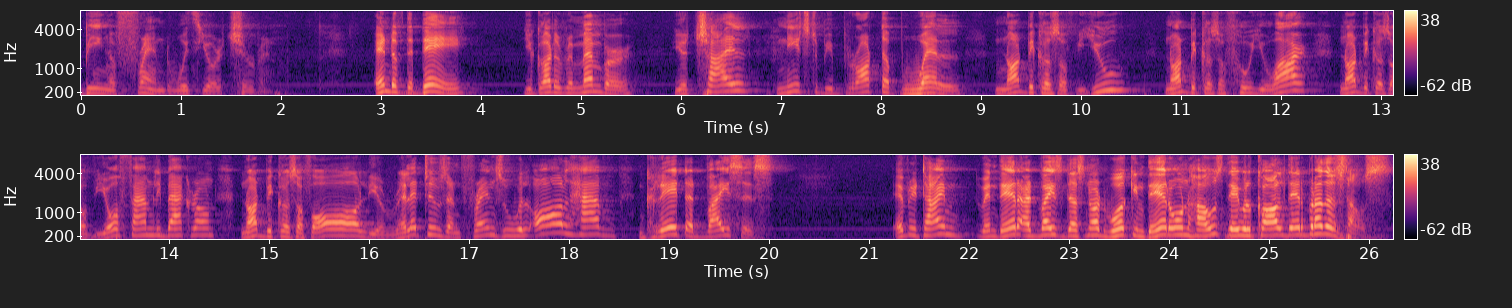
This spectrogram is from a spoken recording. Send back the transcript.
being a friend with your children. End of the day, you got to remember your child needs to be brought up well, not because of you, not because of who you are, not because of your family background, not because of all your relatives and friends who will all have great advices. Every time when their advice does not work in their own house, they will call their brother's house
